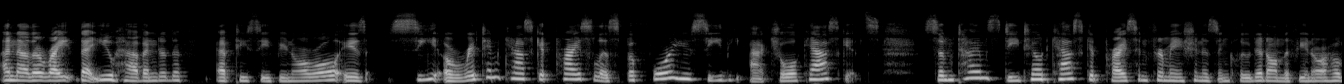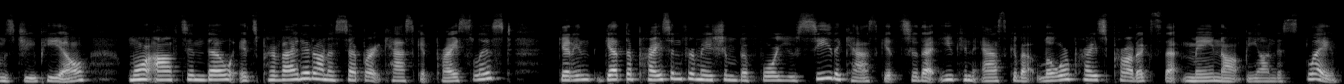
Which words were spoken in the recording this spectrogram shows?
Another right that you have under the FTC funeral rule is see a written casket price list before you see the actual caskets. Sometimes detailed casket price information is included on the funeral home's GPL. More often, though, it's provided on a separate casket price list. Getting get the price information before you see the casket so that you can ask about lower price products that may not be on display.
